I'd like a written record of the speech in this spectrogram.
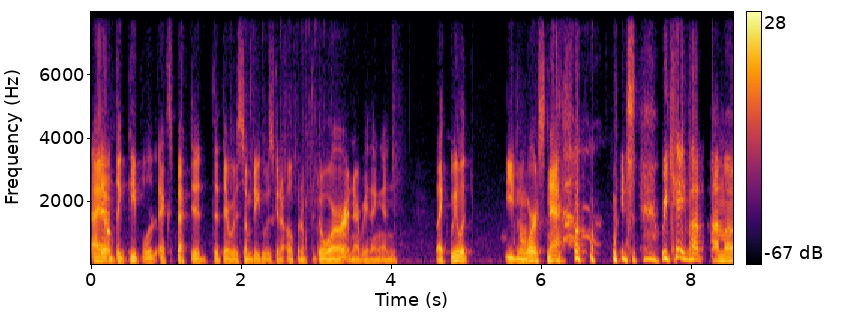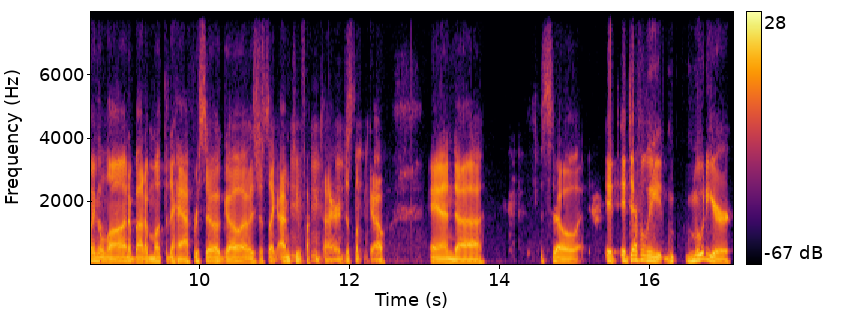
i don't think people expected that there was somebody who was going to open up the door and everything and like we look even worse now. we just we gave up on mowing the lawn about a month and a half or so ago. I was just like, I'm too fucking tired. Just let me go. And uh, so it, it definitely moodier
